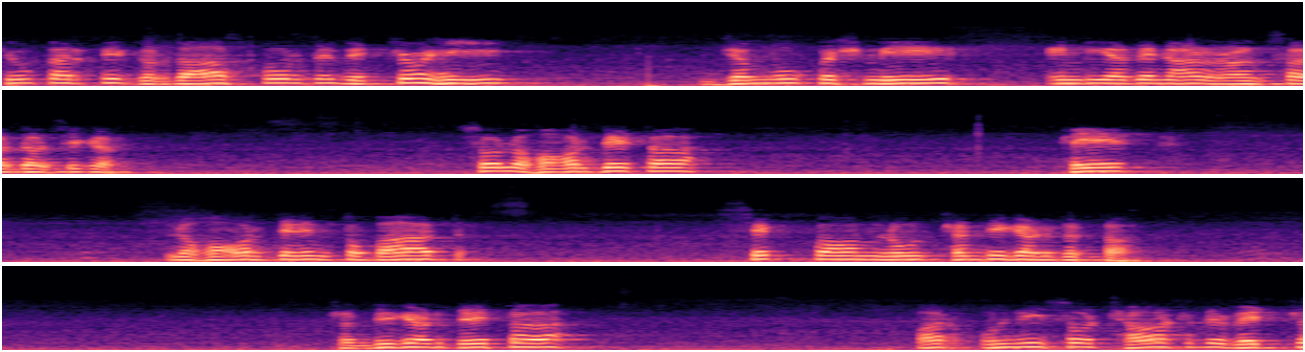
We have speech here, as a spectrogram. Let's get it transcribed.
ਕਿਉਂ ਕਰਕੇ ਗੁਰਦਾਸਪੁਰ ਦੇ ਵਿੱਚੋਂ ਹੀ ਜੰਮੂ ਕਸ਼ਮੀਰ, ਇੰਡੀਆ ਦੇ ਨਾਲ ਰਲ ਸਕਦਾ ਸੀਗਾ। ਸੋ ਲਾਹੌਰ ਦੇ ਦੇਤਾ ਫਿਰ ਲਾਹੌਰ ਦੇਣ ਤੋਂ ਬਾਅਦ ਸਿੱਖ ਕੌਮ ਨੂੰ ਚੰਡੀਗੜ੍ਹ ਦਿੱਤਾ। ਚੰਡੀਗੜ੍ਹ ਦੇਤਾ ਪਰ 1968 ਦੇ ਵਿੱਚ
